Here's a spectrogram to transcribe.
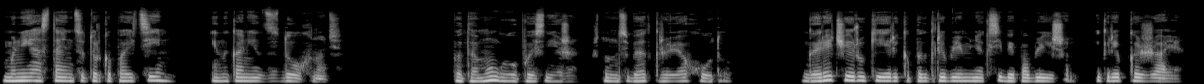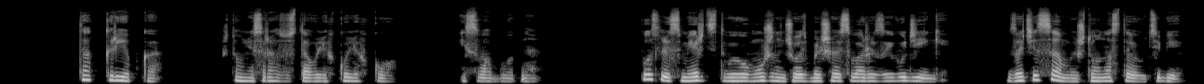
мне останется только пойти и, наконец, сдохнуть. Потому, глупая Снежа, что на тебя открыли охоту. Горячие руки Эрика подгребли меня к себе поближе и крепко сжали. Так крепко, что мне сразу стало легко-легко и свободно. После смерти твоего мужа началась большая свара за его деньги. За те самые, что он оставил тебе.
